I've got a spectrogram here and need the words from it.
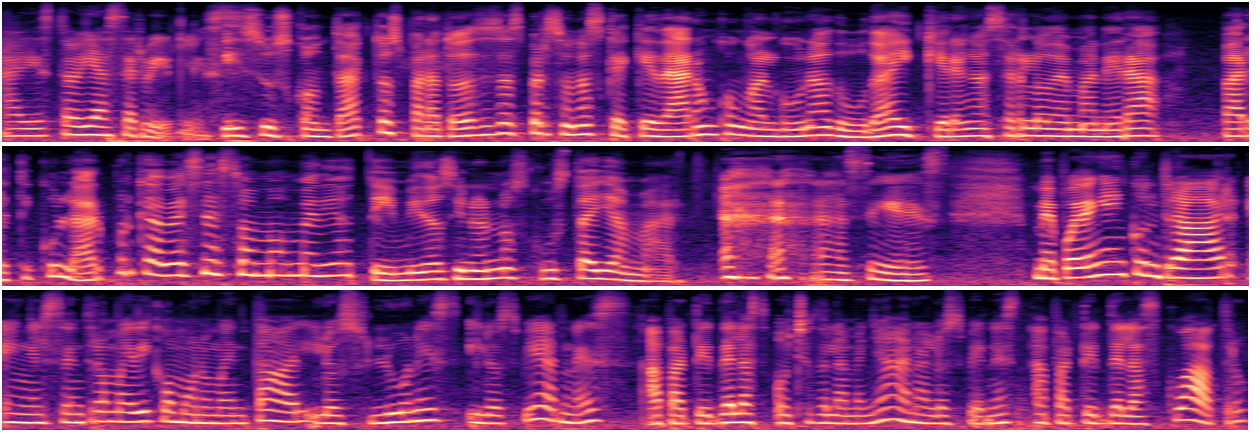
Ahí estoy a servirles. Y sus contactos para todas esas personas que quedaron con alguna duda y quieren hacerlo de manera particular porque a veces somos medio tímidos y no nos gusta llamar. Así es. Me pueden encontrar en el Centro Médico Monumental los lunes y los viernes a partir de las 8 de la mañana, los viernes a partir de las 4.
